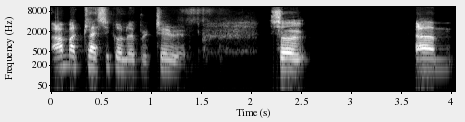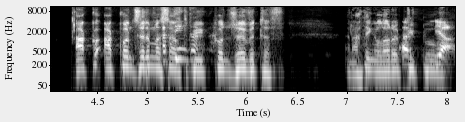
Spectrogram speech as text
I'm a classical libertarian. So um I, I consider myself think to be conservative, and I think a lot of uh, people, yeah.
